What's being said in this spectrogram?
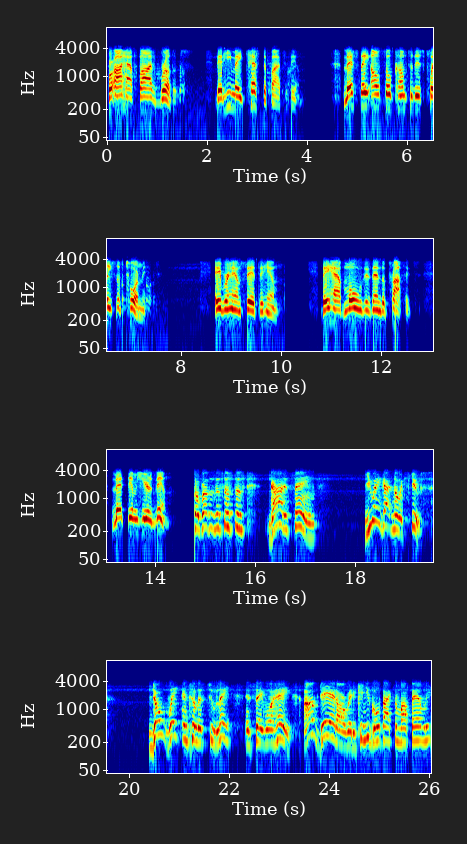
For I have five brothers, that he may testify to them, lest they also come to this place of torment. Abraham said to him, They have Moses and the prophets. Let them hear them. So, brothers and sisters, God is saying, you ain't got no excuse. Don't wait until it's too late and say, well, hey, I'm dead already. Can you go back to my family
